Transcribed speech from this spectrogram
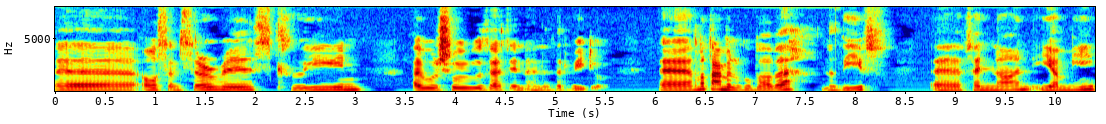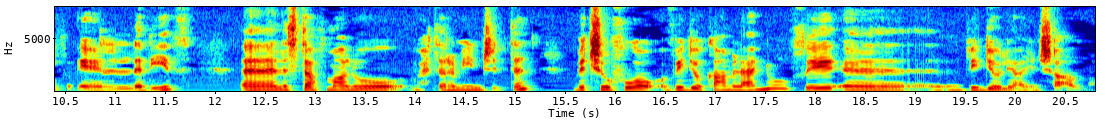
uh, awesome service, clean. I will show you that in another video. uh, مطعم القبابة نظيف فنان يمي لذيذ. الستاف ماله محترمين جدا. بتشوفوا فيديو كامل عنه في فيديو الجاي إن شاء الله.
